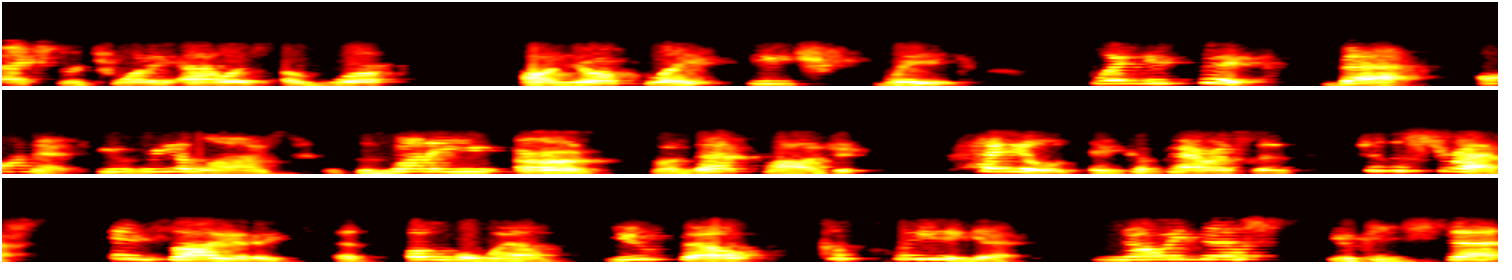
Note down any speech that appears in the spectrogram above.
extra 20 hours of work on your plate each week. When you think back on it, you realize that the money you earned from that project paled in comparison to the stress, anxiety, and overwhelm you felt completing it. Knowing this, you can set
